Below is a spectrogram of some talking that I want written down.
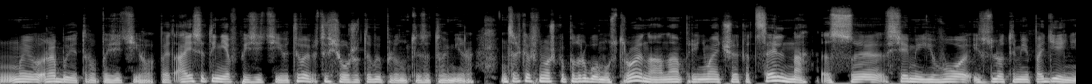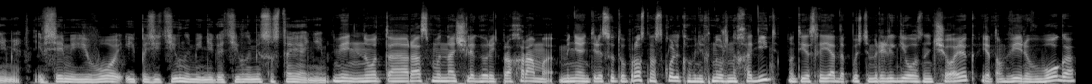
мы рабы этого позитива. А если ты не в позитиве, ты, ты все уже, ты выплюнут из этого мира. Церковь немножко по-другому устроена, она принимает человека цельно с всеми его и взлетами, и падениями, и всеми его и позитивными, и негативными состояниями. Вень, ну вот а раз мы начали говорить про храмы, меня интересует вопрос, насколько в них нужно ходить. Вот если я, допустим, религиозный человек, я там верю в Бога,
